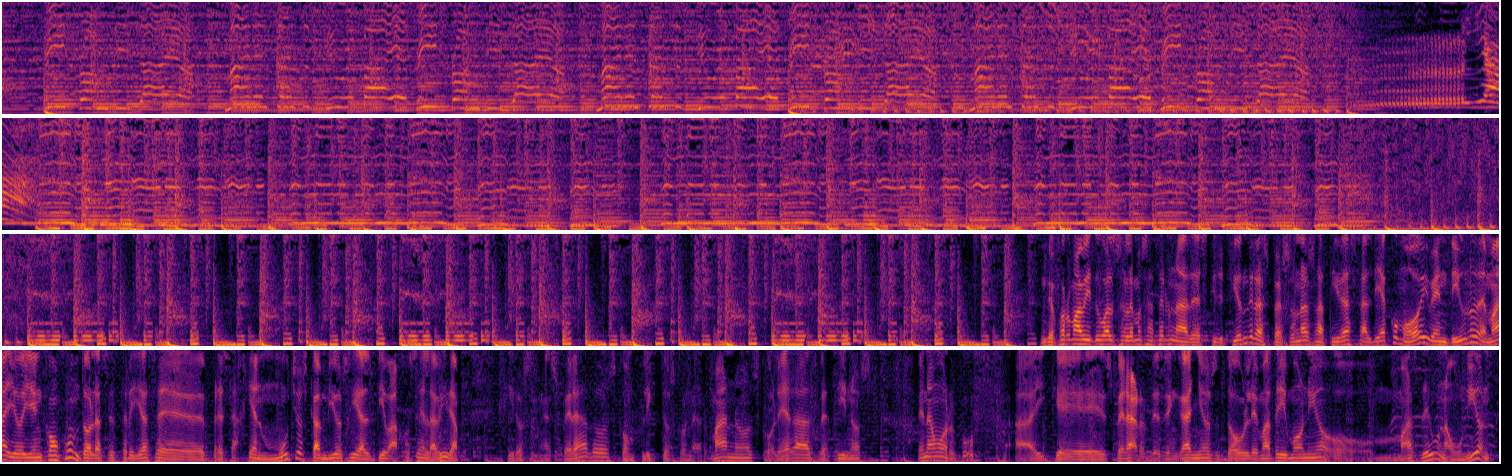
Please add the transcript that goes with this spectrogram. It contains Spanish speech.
from desire. Mind and senses purify it, freed from desire. Mind and senses purify it, freed from desire. Mind and senses purify it, freed from desire. Yeah. De forma habitual solemos hacer una descripción de las personas nacidas al día como hoy, 21 de mayo, y en conjunto las estrellas eh, presagian muchos cambios y altibajos en la vida. Giros inesperados, conflictos con hermanos, colegas, vecinos. En amor, uff, hay que esperar desengaños, doble matrimonio o más de una unión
